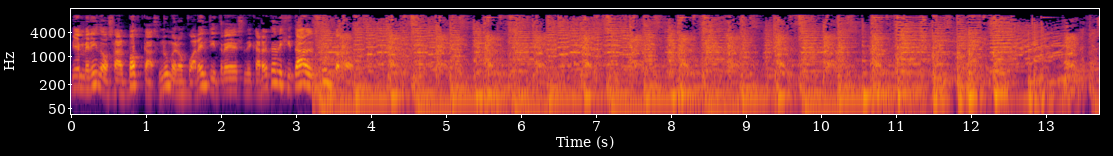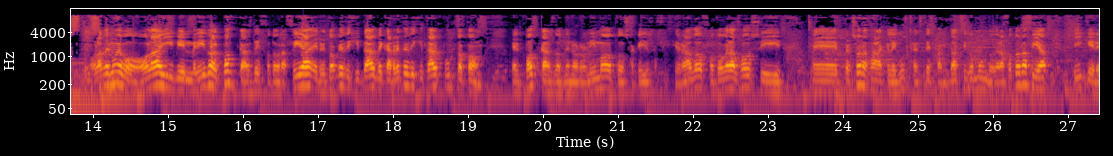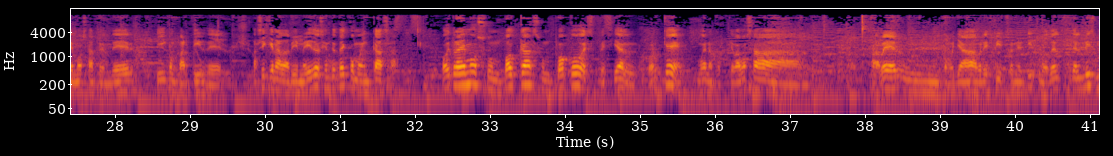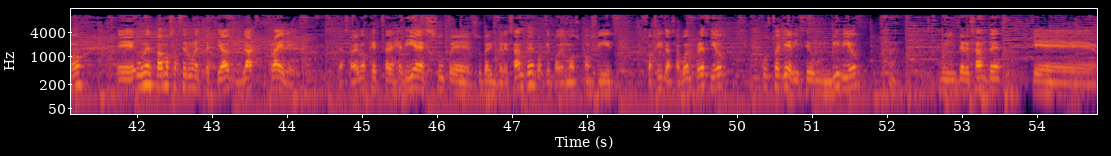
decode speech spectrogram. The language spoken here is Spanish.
Bienvenidos al podcast número 43 de carretedigital.com. Hola de nuevo, hola y bienvenido al podcast de fotografía y retoque digital de carretedigital.com, el podcast donde nos reunimos todos aquellos aficionados, fotógrafos y eh, personas a las que les gusta este fantástico mundo de la fotografía y queremos aprender y compartir de él. Así que nada, bienvenido, siéntete como en casa. Hoy traemos un podcast un poco especial. ¿Por qué? Bueno, porque vamos a, a ver, como ya habréis visto en el título del, del mismo, eh, vamos a hacer un especial Black Friday. Ya sabemos que este día es súper, súper interesante porque podemos conseguir cositas a buen precio. Justo ayer hice un vídeo muy interesante que eh,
